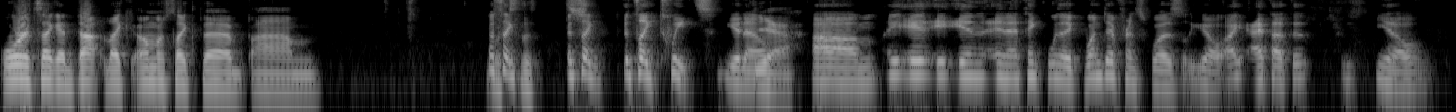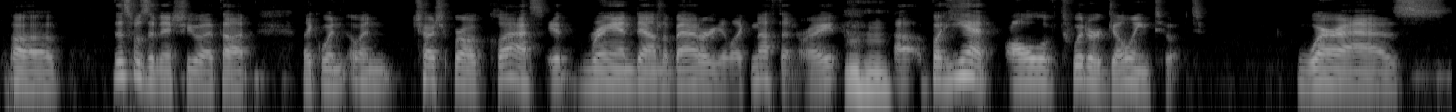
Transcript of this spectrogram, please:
or it's like a dot, like almost like the um. It's like- the, it's like it's like tweets, you know. yeah, Um, it, it, and, and I think like one difference was, you know, I, I thought that, you know, uh, this was an issue. I thought like when when Chush broke glass, it ran down the battery like nothing, right? hmm Uh, but he had all of Twitter going to it, whereas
